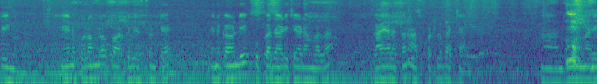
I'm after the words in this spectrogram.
శ్రీను నేను పొలంలో పార్కు చేస్తుంటే వెనుక ఉండి కుక్క దాడి చేయడం వల్ల గాయాలతో హాస్పిటల్కి వచ్చాను. దీన్ని మరి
